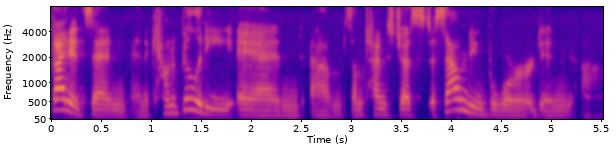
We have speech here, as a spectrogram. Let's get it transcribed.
guidance and and accountability and um, sometimes just a sounding board and um,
